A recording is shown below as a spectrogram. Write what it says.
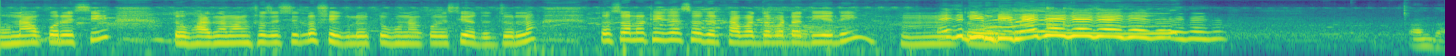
ভুনাও করেছি। তো ভাজা মাংস যে ছিল সেগুলো একটু ভুনা করেছি ওদের জন্য। তো চলো ঠিক আছে ওদের খাবার দাবারটা দিয়ে দিই। ডিম ডিম এই যে এই যে এই যে এই যে আন্দা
